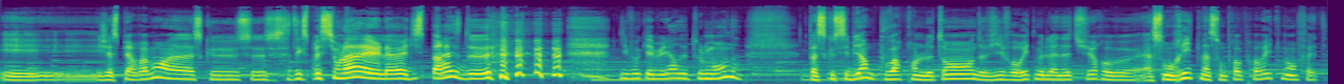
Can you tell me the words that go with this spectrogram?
Et j'espère vraiment à ce que ce, cette expression-là elle, elle disparaisse de du vocabulaire de tout le monde parce que c'est bien de pouvoir prendre le temps de vivre au rythme de la nature, à son rythme, à son propre rythme en fait.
